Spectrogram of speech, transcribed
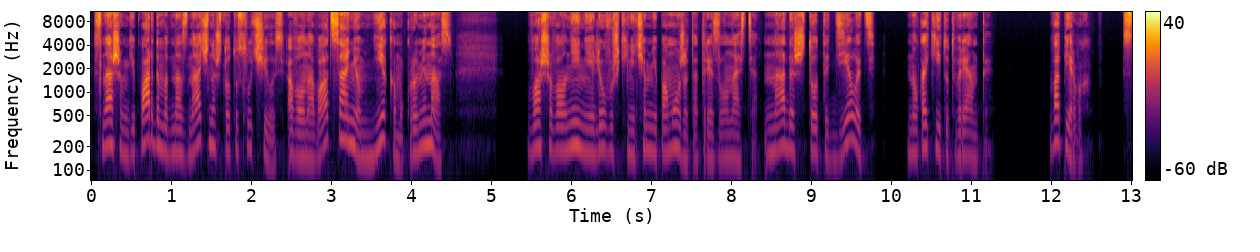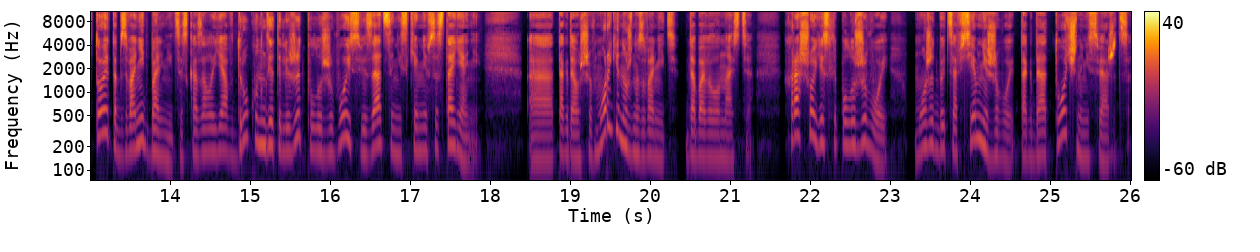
С нашим гепардом однозначно что-то случилось, а волноваться о нем некому, кроме нас. «Ваше волнение Левушке ничем не поможет», — отрезала Настя. «Надо что-то делать, но какие тут варианты?» «Во-первых, «Стоит обзвонить больницы», — сказала я. «Вдруг он где-то лежит полуживой и связаться ни с кем не в состоянии». «Э, «Тогда уж и в морге нужно звонить», — добавила Настя. «Хорошо, если полуживой. Может быть, совсем не живой. Тогда точно не свяжется».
